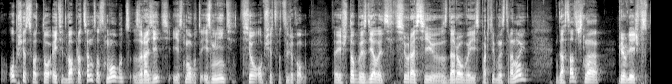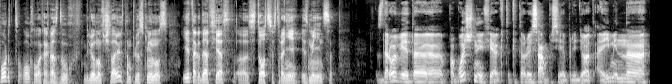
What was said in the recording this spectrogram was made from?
общества, то эти 2% смогут заразить и смогут изменить все общество целиком. То есть, чтобы сделать всю Россию здоровой и спортивной страной, достаточно привлечь в спорт около как раз двух миллионов человек, там плюс-минус, и тогда вся э, ситуация в стране изменится. Здоровье – это побочный эффект, который сам по себе придет, а именно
